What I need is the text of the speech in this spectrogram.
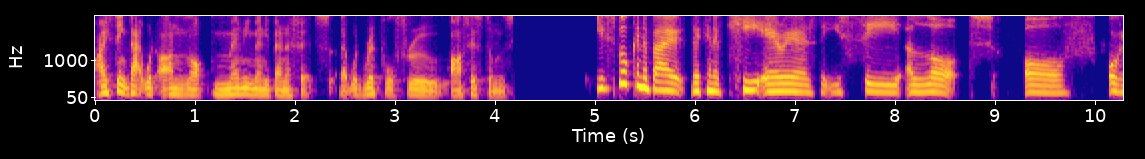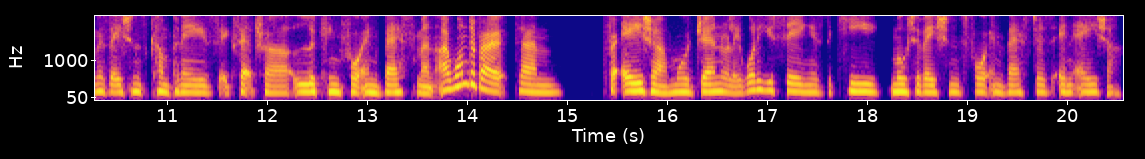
I think that would unlock many, many benefits that would ripple through our systems. You've spoken about the kind of key areas that you see a lot of organizations, companies, etc., looking for investment. I wonder about um, for Asia more generally. What are you seeing as the key motivations for investors in Asia?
